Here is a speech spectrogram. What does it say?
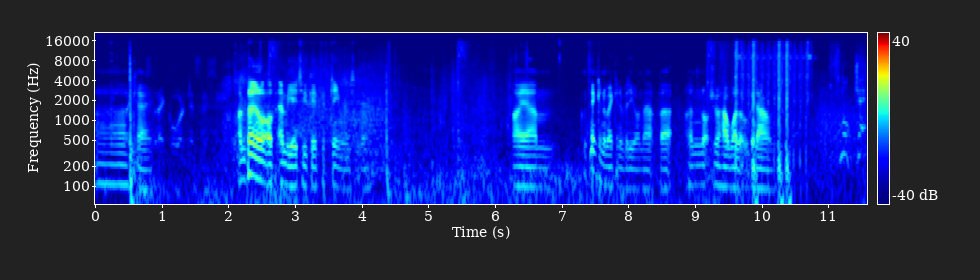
Uh, okay. Strike coordinates received. I'm playing a lot of NBA 2K15 recently. I, um... I'm thinking of making a video on that, but I'm not sure how well it'll go down. Smoke check.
